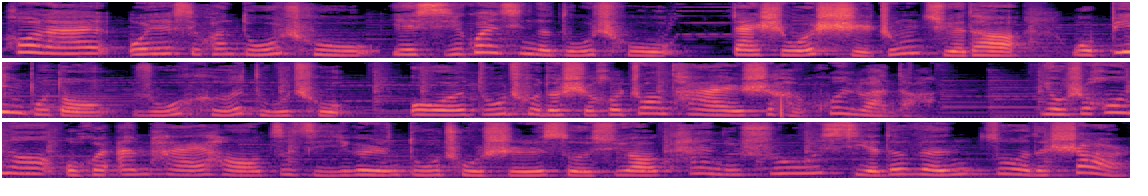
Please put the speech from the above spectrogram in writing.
后来我也喜欢独处，也习惯性的独处，但是我始终觉得我并不懂如何独处。我独处的时候状态是很混乱的，有时候呢，我会安排好自己一个人独处时所需要看的书、写的文、做的事儿。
